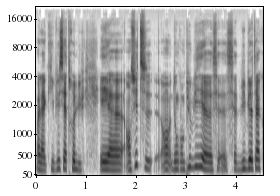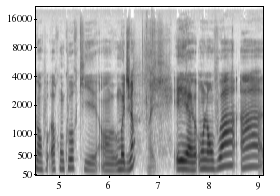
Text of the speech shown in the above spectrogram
voilà qui puisse être lu. Et ensuite, donc on publie cette bibliothèque hors, concours qui est au mois de juin. Oui. Et euh, on l'envoie à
